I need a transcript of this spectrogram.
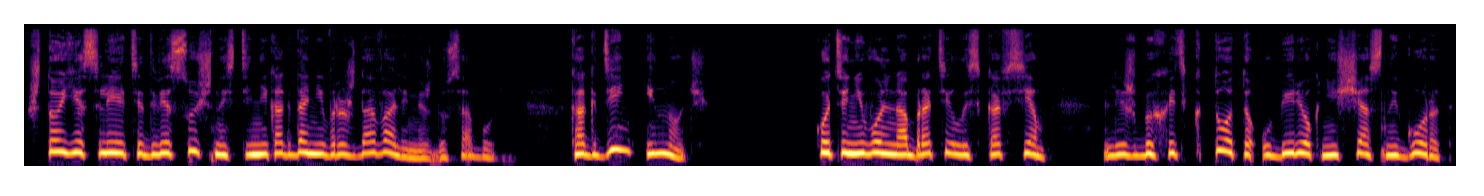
Что, если эти две сущности никогда не враждовали между собой, как день и ночь? Котя невольно обратилась ко всем, лишь бы хоть кто-то уберег несчастный город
